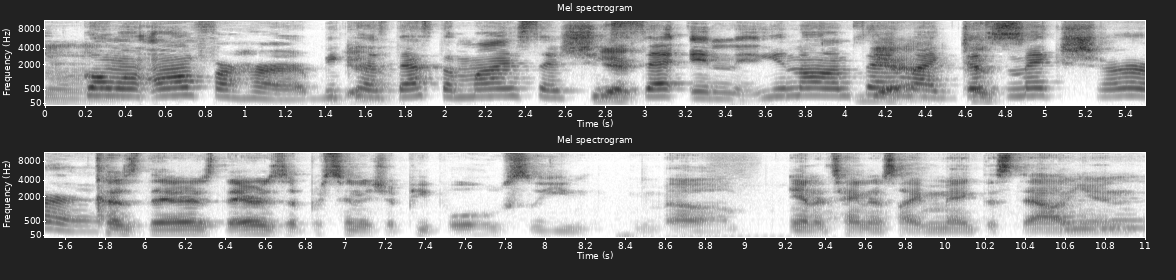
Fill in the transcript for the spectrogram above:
mm. going on for her because yeah. that's the mindset she's yeah. set in it. You know what I'm saying? Yeah, like, just make sure. Because there's there's a percentage of people who see uh, entertainers like Meg Thee Stallion. Mm-hmm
